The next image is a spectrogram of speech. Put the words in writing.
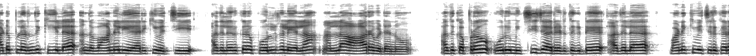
அடுப்புலேருந்து கீழே அந்த வானொலியை இறக்கி வச்சு அதில் இருக்கிற பொருள்களையெல்லாம் நல்லா ஆற விடணும். அதுக்கப்புறம் ஒரு மிக்சி ஜார் எடுத்துக்கிட்டு அதில் வணக்கி வச்சிருக்கிற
